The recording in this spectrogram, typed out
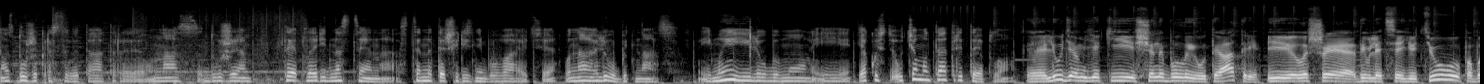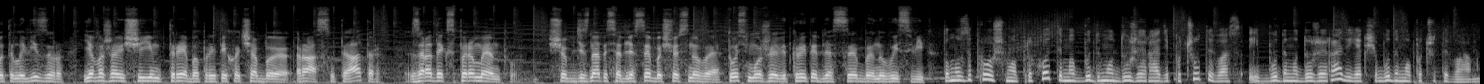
У нас дуже красивий театр. У нас дуже тепла рідна сцена. Сцени теж різні бувають. Вона любить нас, і ми її любимо. І якось у цьому театрі тепло. Е, Людям, які ще не були у театрі і лише дивляться YouTube або телевізор, я вважаю, що їм треба прийти хоча б раз у театр заради експерименту, щоб дізнатися для себе щось нове. Хтось може відкрити для себе новий світ. Тому запрошуємо, приходьте. Ми будемо дуже раді почути вас, і будемо дуже раді, якщо будемо почути вами.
